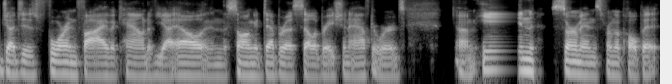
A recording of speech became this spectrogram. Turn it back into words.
Judges 4 and 5 account of Yael and the Song of Deborah celebration afterwards um, in sermons from the pulpit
